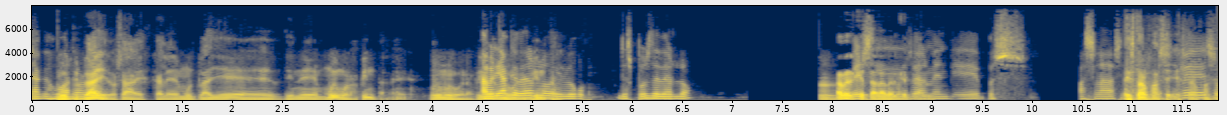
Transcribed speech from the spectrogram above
Ya que jugarlo, ¿no? multiplayer. O sea, es que el multiplayer tiene muy buena pinta, ¿eh? Muy, muy buena pinta. Habría que verlo pinta. y luego, después de verlo, Mm. A ver qué tal, a si ver qué tal. realmente pues pasa nada. si Está en fase, está en fase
